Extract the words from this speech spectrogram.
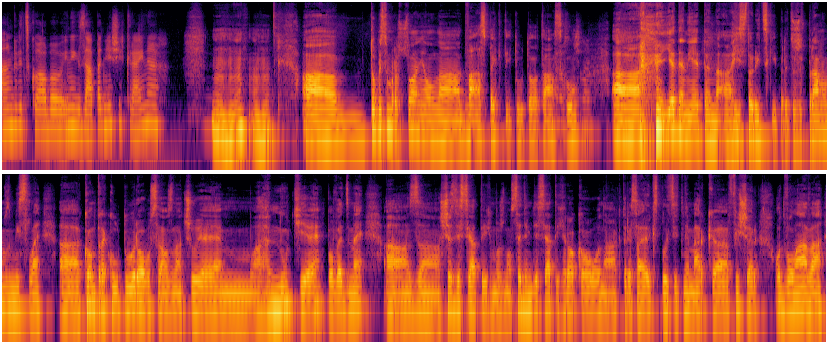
Anglicku alebo v iných západnejších krajinách? Uh-huh, uh-huh. A to by som rozčlenil na dva aspekty túto otázku. A jeden je ten a, historický, pretože v pravom zmysle a, kontrakultúrou sa označuje hnutie, povedzme, a, z 60. možno 70. rokov, na ktoré sa explicitne Mark Fisher odvoláva.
